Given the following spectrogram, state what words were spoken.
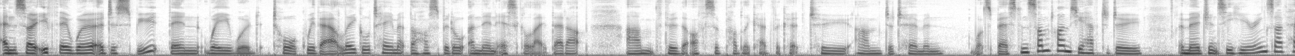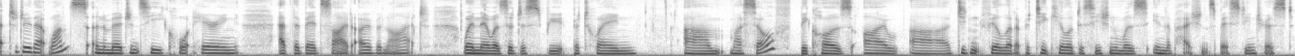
And so if there were a dispute, then we would talk with our legal team at the hospital and then escalate that up um, through the Office of Public Advocate to um, determine what's best. And sometimes you have to do emergency hearings. I've had to do that once an emergency court hearing at the bedside overnight when there was a dispute between um, myself because I uh, didn't feel that a particular decision was in the patient's best interest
